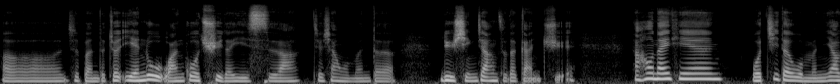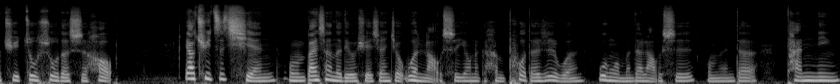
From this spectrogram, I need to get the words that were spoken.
呃日本的，就沿路玩过去的意思啊，就像我们的旅行这样子的感觉。然后那一天，我记得我们要去住宿的时候，要去之前，我们班上的留学生就问老师，用那个很破的日文问我们的老师，我们的担任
